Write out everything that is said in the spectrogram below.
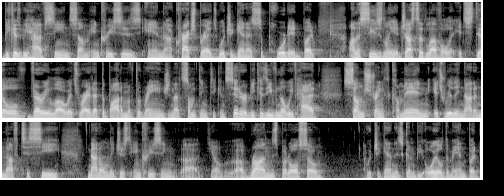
because we have seen some increases in uh, crack spreads, which again has supported, but on a seasonally adjusted level, it's still very low. It's right at the bottom of the range, and that's something to consider because even though we've had some strength come in, it's really not enough to see not only just increasing uh, you know uh, runs, but also which again is going to be oil demand, but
